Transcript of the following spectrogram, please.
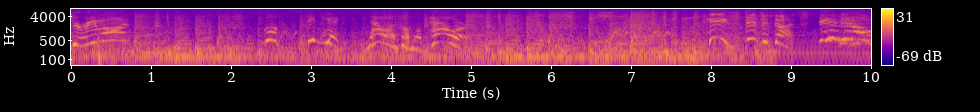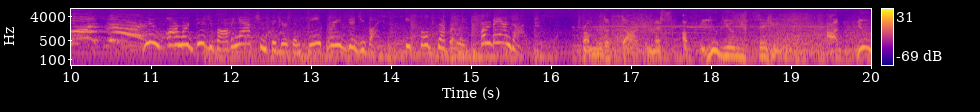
Shurimon! Look! Digiegg! Now I've got more power! He's Digidust! Digital Monster! New armored digivolving action figures and D3 Digivice. Each sold separately from Bandai. From the darkness of Union City, a new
